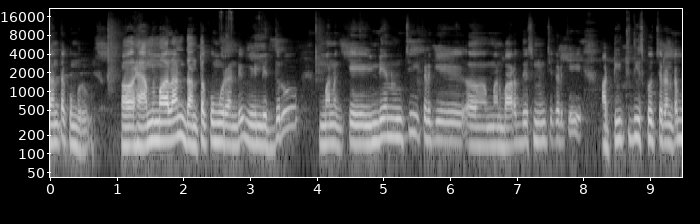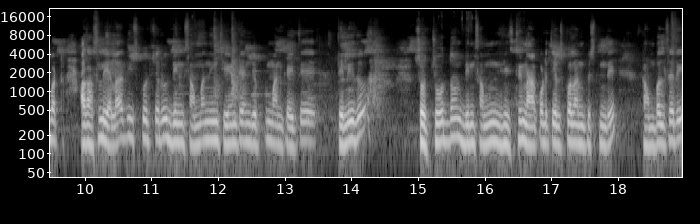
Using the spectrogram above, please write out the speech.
దంతకుమురు. హేమమాల అండ్ దంతకుమురు అండి. వీళ్ళిద్దరూ మనకి ఇండియా నుంచి ఇక్కడికి మన భారతదేశం నుంచి ఇక్కడికి ఆ టీచ్ తీసుకొచ్చారంట. బట్ అది అసలు ఎలా తీసుకొచ్చారు దీనికి సంబంధించి ఏంటి అని చెప్పి మనకైతే తెలీదు. సో చూద్దాం. దీనికి సంబంధించిన హిస్టరీ నాకు కూడా తెలుసుకోవాలనిపిస్తుంది. కంపల్సరీ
